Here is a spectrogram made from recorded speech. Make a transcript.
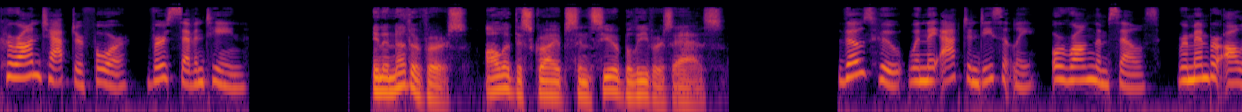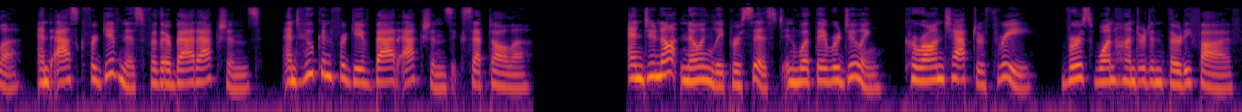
Quran chapter 4, verse 17. In another verse, Allah describes sincere believers as Those who, when they act indecently, or wrong themselves, remember Allah, and ask forgiveness for their bad actions, and who can forgive bad actions except Allah? And do not knowingly persist in what they were doing. Quran chapter 3, verse 135.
